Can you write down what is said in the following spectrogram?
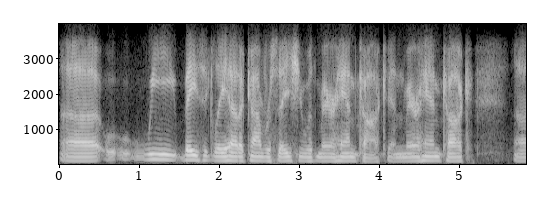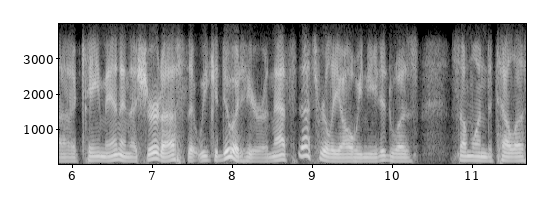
uh, we basically had a conversation with Mayor Hancock, and Mayor Hancock uh, came in and assured us that we could do it here, and that's that's really all we needed was someone to tell us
